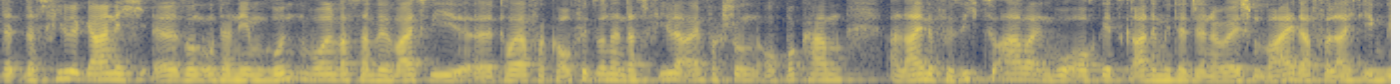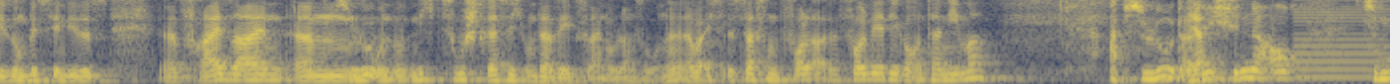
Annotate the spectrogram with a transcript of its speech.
dass, dass viele gar nicht äh, so ein Unternehmen gründen wollen, was dann wer weiß, wie äh, teuer verkauft wird, sondern dass viele einfach schon auch Bock haben, alleine für sich zu arbeiten, wo auch jetzt gerade mit der Generation Y da vielleicht irgendwie so ein bisschen dieses äh, Freisein ähm, und, und, nicht zu stressig unterwegs sein oder so. Ne? Aber ist, ist das ein voll, vollwertiger Unternehmer? Absolut. Also ja. ich finde auch zum,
